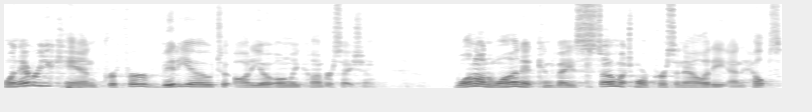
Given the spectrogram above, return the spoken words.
whenever you can, prefer video to audio only conversation. One-on-one, -on -one, it conveys so much more personality and helps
